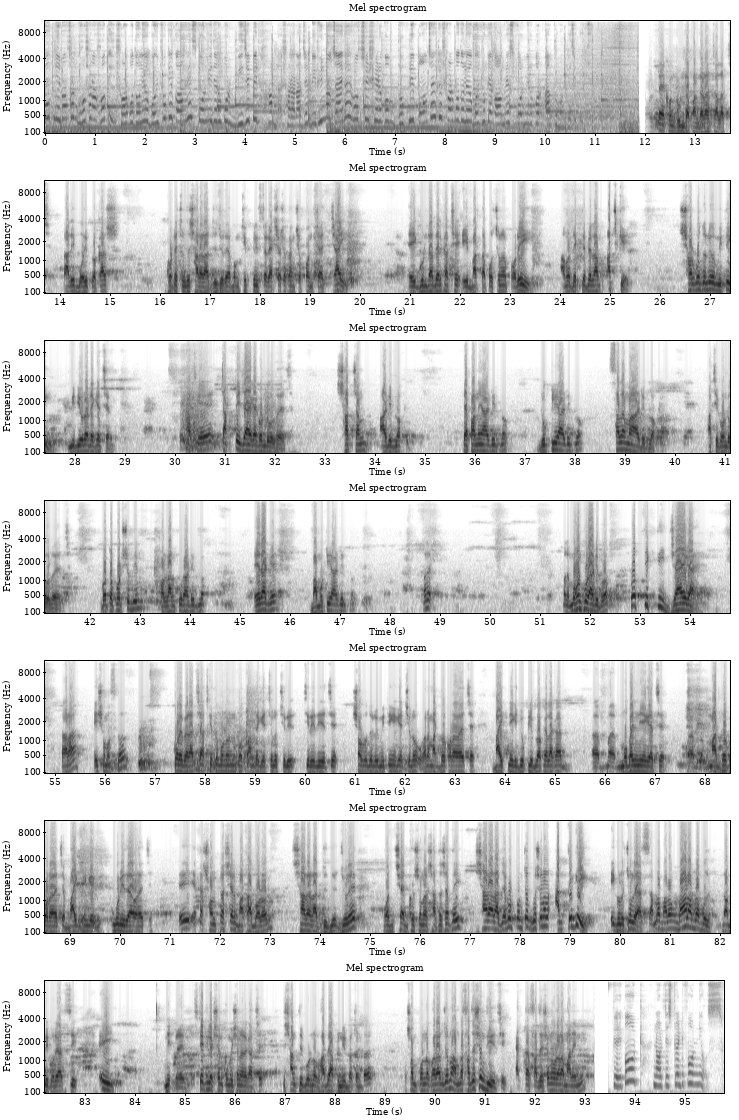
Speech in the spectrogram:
পঞ্চায়েত নির্বাচন ঘোষণা হতেই সর্বদলীয় বৈঠকে কংগ্রেস কর্মীদের উপর বিজেপির হামলা। সারা রাজ্যের বিভিন্ন জায়গায় হচ্ছে সেরকম ডুকলি পঞ্চায়েত সর্বদলীয় বৈঠকে কংগ্রেস কর্মীর উপর আক্রমণ বিজেপির। এখন গুন্ডা পান্ডারা চালাচ্ছে। তারই বহিঃপ্রকাশ ঘটে চলছে সারা রাজ্য জুড়ে এবং চিফ মিনিস্টার একশো শতাংশ পঞ্চায়েত চাই এই গুন্ডাদের কাছে এই বার্তা পৌঁছানোর পরেই আমরা দেখতে পেলাম আজকে সর্বদলীয় মিটিং বিডিওরা ডেকেছেন। আজকে চারটে জায়গায় গন্ডগোল হয়েছে। সাতচান আরডি ব্লক, তেপানে আরডি ব্লক, ডুকলি আরডি ব্লক, সালামা আরডি ব্লক আজকে গন্ডগোল হয়েছে। গত পরশু দিন কল্যাণপুর আরডি ব্লক, এর আগে বামুটি আরডি ব্লক মানে মানে মোহনপুর আরডি ব্লক, প্রত্যেকটি জায়গায় তারা এই সমস্ত করে বেড়াচ্ছে। আজকে তো মনোনয়নপত্র আনতে গিয়েছিল চিড়ি চিড়ে দিয়েছে। সর্বদলীয় মিটিংয়ে গিয়েছিল ওখানে মারধর করা হয়েছে। বাইক নিয়ে জুকলি ব্লক এলাকায় আহ, মোবাইল নিয়ে গেছে মারধর করা হয়েছে বাইক ভেঙে গুড়ি দেওয়া হয়েছে। এই একটা সন্ত্রাসের বাতাবরণ সারা রাজ্য জুড়ে পঞ্চায়েত ঘোষণার সাথে সাথেই সারা রাজ্য এবং পঞ্চায়েত ঘোষণার আগ থেকেই এগুলো চলে আসছে। আমরা বারংবার আমরা বল দাবি করে আসছি এই স্টেট ইলেকশন কমিশনের কাছে। শান্তিপূর্ণভাবে আপনি নির্বাচনটা সম্পন্ন করার জন্য আমরা সাজেশন দিয়েছি। একটা সাজেশন ওনারা মানেনি report North East twenty news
